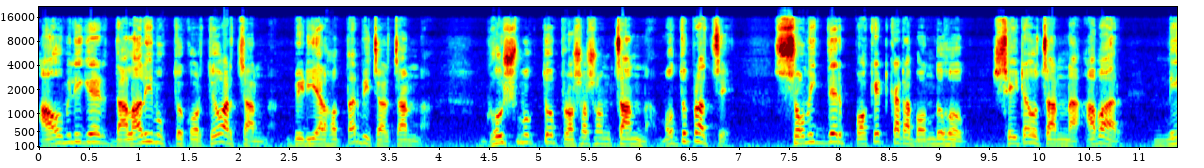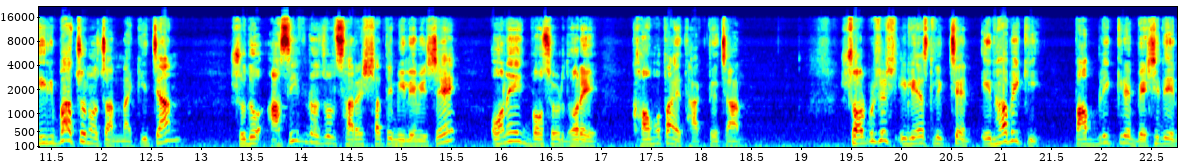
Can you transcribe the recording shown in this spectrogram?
আওয়ামী লীগের দালালি মুক্ত করতেও আর চান না। বিডিআর হত্যার বিচার চান না। ঘুষমুক্ত প্রশাসন চান না। মধ্যপ্রাচ্যে শ্রমিকদের পকেট কাটা বন্ধ হোক, সেইটাও চান না। আবার নির্বাচনও চান না। কি চান? শুধু আসিফ নজরুল স্যারের সাথে মিলেমিশে অনেক বছর ধরে ক্ষমতায় থাকতে চান। সর্বশেষ ইলিয়াস লিখছেন, এভাবে কি পাবলিকরে বেশি দিন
